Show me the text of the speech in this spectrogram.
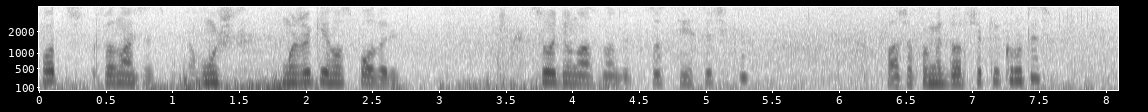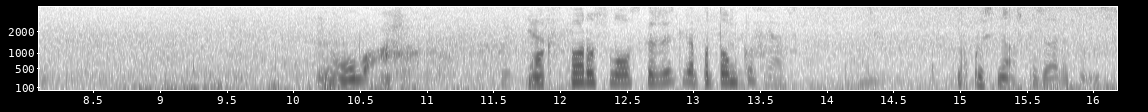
От що значить муж, мужики господарі. Сьогодні у нас на обід сосисочки. Паша помідорчики крутить. Ну, ба. Макс, пару слов скажи для потомків. Вкусняшки жаряться у нас.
